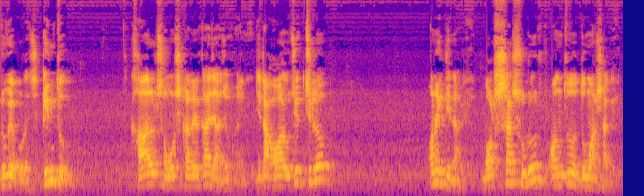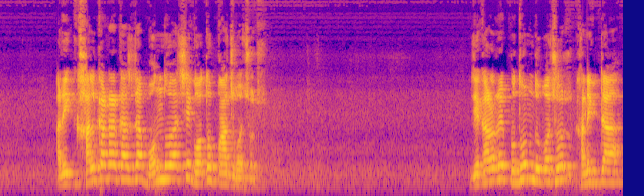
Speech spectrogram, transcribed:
ঢুকে পড়েছে। কিন্তু খাল সংস্কারের কাজ আজও হয়নি। যেটা হওয়ার উচিত ছিল অনেক দিন আগে। বর্ষা শুরুর অন্তত দু মাস আগে। আর এই খাল কাটার কাজটা বন্ধ আছে গত পাঁচ বছর। যে কারণে প্রথম দু বছর খানিকটা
